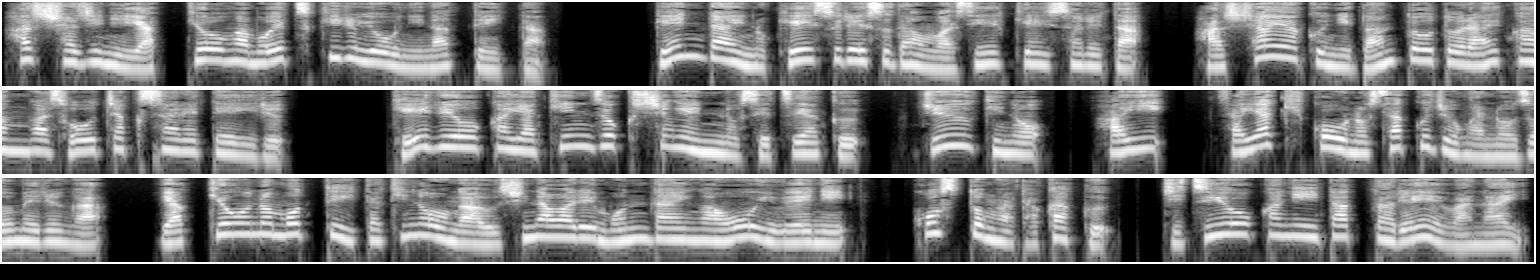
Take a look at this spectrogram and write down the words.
発射時に薬莢が燃え尽きるようになっていた。現代のケースレス弾は成形された発射薬に弾頭と雷管が装着されている。軽量化や金属資源の節約、重機の肺、鞘機構の削除が望めるが、薬莢の持っていた機能が失われ問題が多い上に、コストが高く、実用化に至った例はない。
